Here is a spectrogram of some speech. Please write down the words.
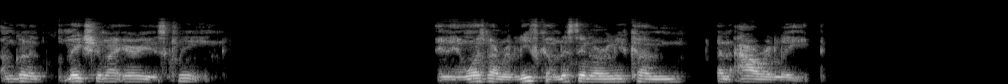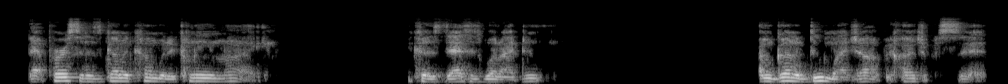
I'm gonna make sure my area is clean. And then once my relief comes, let's say my relief come an hour late. That person is gonna come with a clean mind because that is what I do. I'm gonna do my job 100%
